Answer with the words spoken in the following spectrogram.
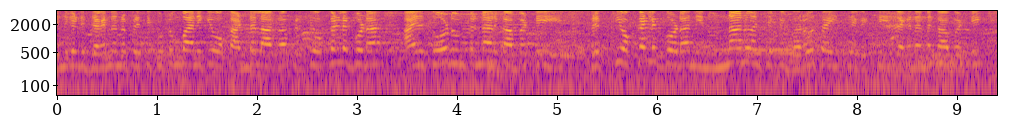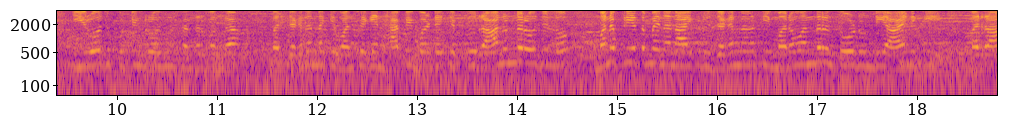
ఎందుకంటే జగనన్న ప్రతి కుటుంబానికి ఒక అండలాగా ప్రతి ఒక్కళ్ళకి కూడా ఆయన తోడు ఉంటున్నారు కాబట్టి ప్రతి ఒక్కళ్ళకి కూడా నేను ఉన్నాను అని చెప్పి భరోసా ఇచ్చే వ్యక్తి జగనన్న కాబట్టి ఈ రోజు పుట్టినరోజుల సందర్భంగా మరి జగనన్నకి వన్స్ అగైన్ హ్యాపీ బర్త్డే చెప్తూ రానున్న రోజుల్లో మన ప్రియతమైన నాయకుడు జగనన్నకి మనమందరం తోడుండి ఆయనకి మరి రా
